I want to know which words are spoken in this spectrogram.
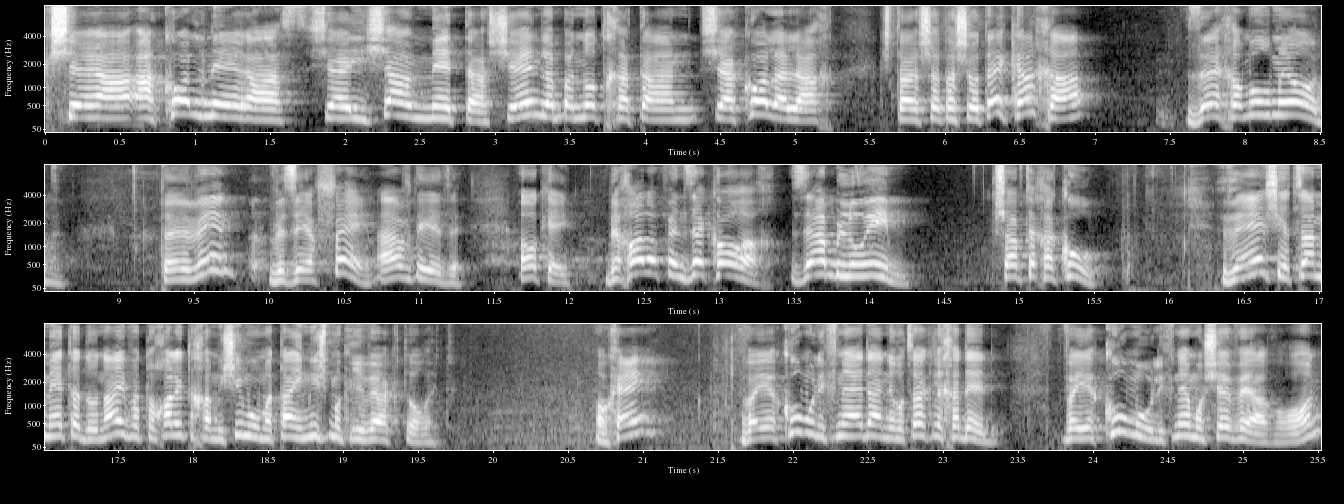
כשהכול נהרס, שהאישה מתה, שאין לה בנות חתן, שהכל הלך. כשאתה שותה ככה, זה חמור מאוד. אתה מבין? וזה יפה, אהבתי את זה. אוקיי, בכל אופן זה קורח, זה הבלויים. עכשיו תחכו. ואש יצא מאת אדוני ותאכל את החמישים ומאתיים איש מקריבי הקטורת. אוקיי? ויקומו לפני העדה, אני רוצה רק לחדד. ויקומו לפני משה ואהרון,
